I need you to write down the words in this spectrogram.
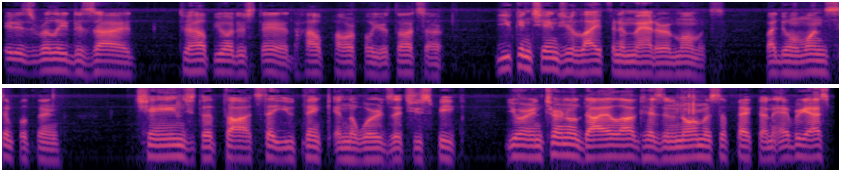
It is really designed to help you understand how powerful your thoughts are. You can change your life in a matter of moments by doing one simple thing change the thoughts that you think and the words that you speak. Your internal dialogue has an enormous effect on every aspect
